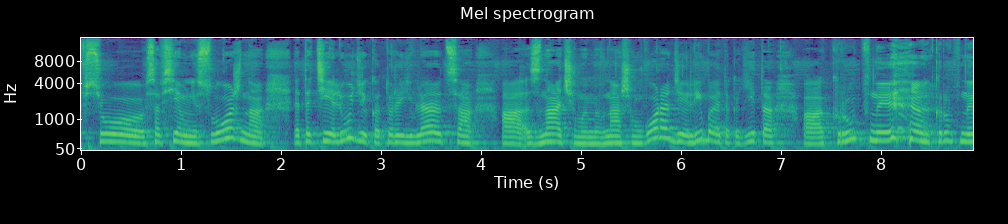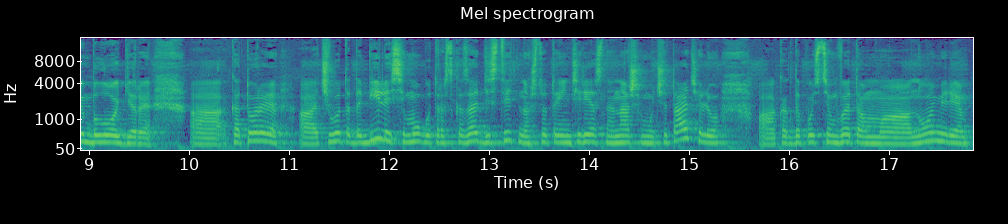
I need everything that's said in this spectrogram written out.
все совсем не сложно. Это те люди, которые являются а, значимыми в нашем городе, либо это какие-то а, крупные, крупные блогеры, которые чего-то добились и могут рассказать действительно что-то интересное нашему читателю, как, допустим, в этом номере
